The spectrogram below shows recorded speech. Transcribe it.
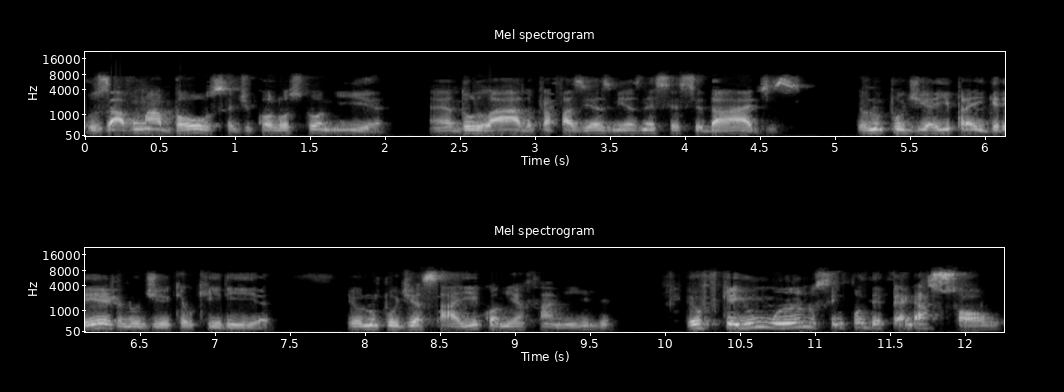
usava uma bolsa de colostomia né, do lado para fazer as minhas necessidades. Eu não podia ir para a igreja no dia que eu queria. Eu não podia sair com a minha família. Eu fiquei um ano sem poder pegar sol.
